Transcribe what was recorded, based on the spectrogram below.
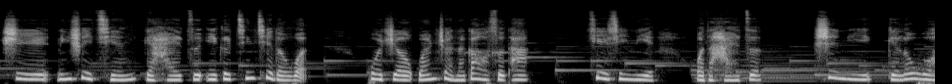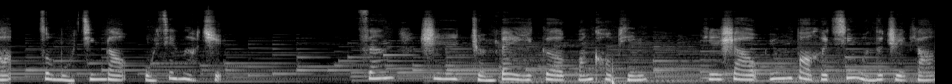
是临睡前给孩子一个亲切的吻，或者婉转地告诉他：“谢谢你，我的孩子，是你给了我做母亲的无限乐趣。”三是准备一个广口瓶，贴上拥抱和亲吻的纸条，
